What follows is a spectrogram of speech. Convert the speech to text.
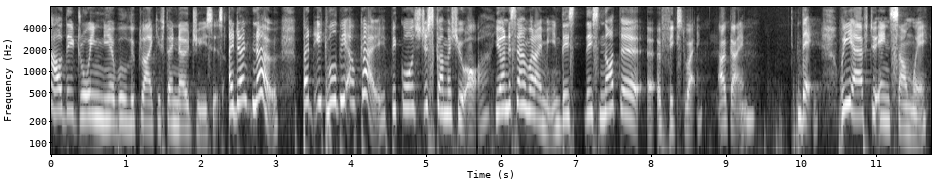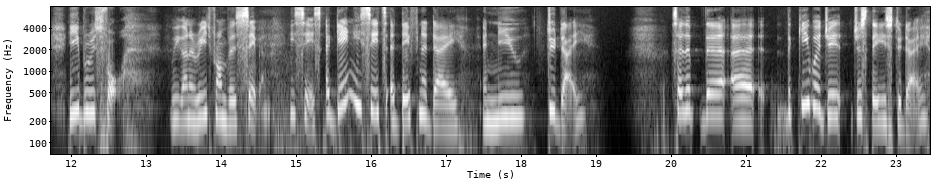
how their drawing near will look like if they know Jesus. I don't know. But it will be okay because just come as you are. You understand what I mean? There's, there's not a, a fixed way. Okay. Then we have to end somewhere. Hebrews 4. We're going to read from verse 7. He says, Again, he sets a definite day, a new today so the, the, uh, the key word just there is today.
